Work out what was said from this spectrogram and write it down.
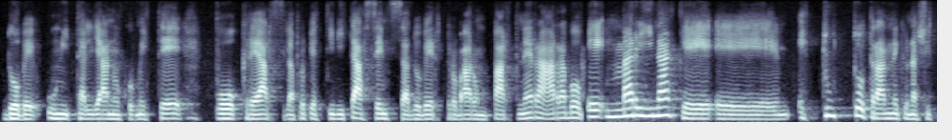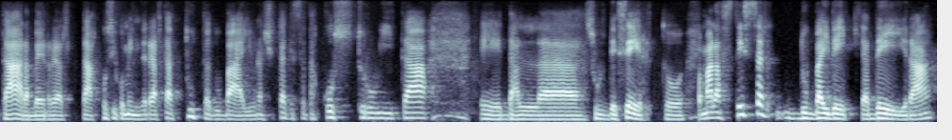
dove un italiano come te può crearsi la propria attività senza dover trovare un partner arabo. E Marina che è, è, tutto tranne che una città araba in realtà, così come in realtà tutta Dubai, una città che è stata costruita eh, dal, sul deserto, ma la stessa Dubai vecchia, Deira,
